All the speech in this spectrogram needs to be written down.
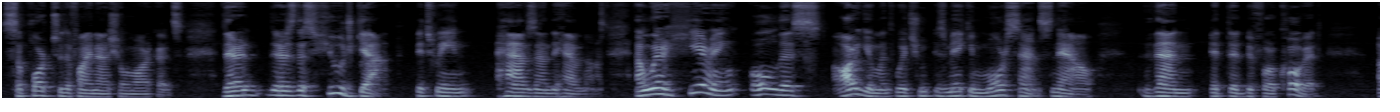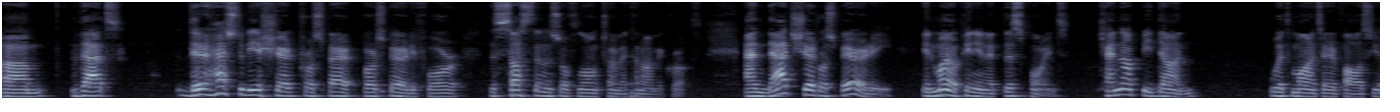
support to the financial markets, there there's this huge gap between haves and the have-nots, and we're hearing all this argument, which is making more sense now than it did before COVID, um, that there has to be a shared prosper- prosperity for the sustenance of long-term economic growth, and that shared prosperity, in my opinion, at this point, cannot be done with monetary policy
